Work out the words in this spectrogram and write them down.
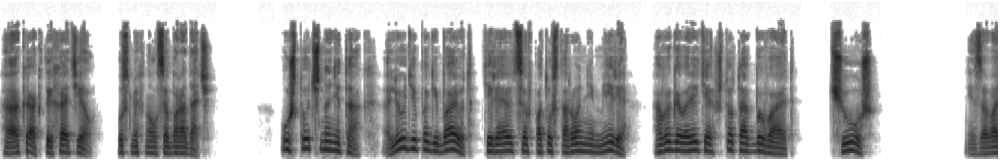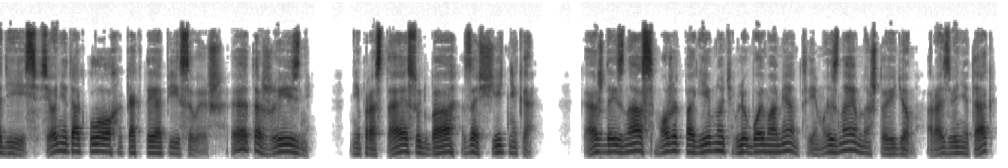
«А как ты хотел?» – усмехнулся Бородач. «Уж точно не так. Люди погибают, теряются в потустороннем мире, а вы говорите, что так бывает. Чушь!» «Не заводись, все не так плохо, как ты описываешь. Это жизнь. Непростая судьба защитника. Каждый из нас может погибнуть в любой момент, и мы знаем, на что идем. Разве не так?»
